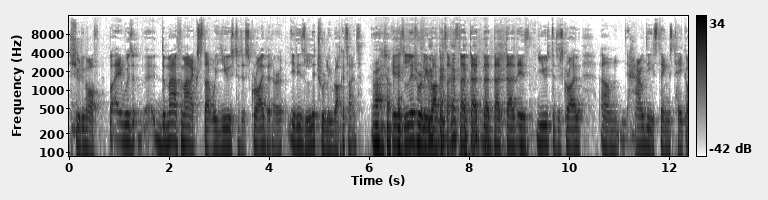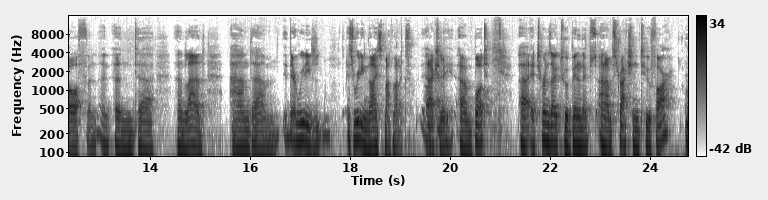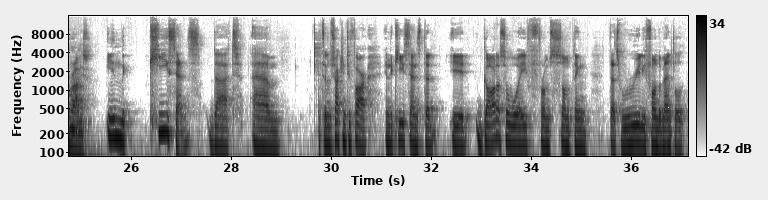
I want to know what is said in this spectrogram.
shooting off. But it was the mathematics that we use to describe it, or it is literally rocket science. Right, okay. It is literally rocket science that, that, that, that, that is used to describe um, how these things take off and and and, uh, and land, and um, they're really it's really nice mathematics actually. Um, but uh, it turns out to have been an, an abstraction too far Right. in the key sense that um, it's an abstraction too far in the key sense that it got us away from something that's really fundamental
